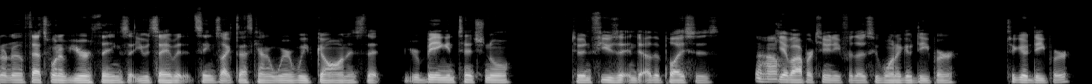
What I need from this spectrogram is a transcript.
don't know if that's one of your things that you would say, but it seems like that's kind of where we've gone is that you're being intentional to infuse it into other places uh-huh. give opportunity for those who want to go deeper to go deeper.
